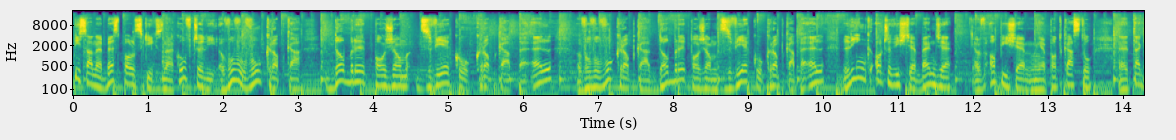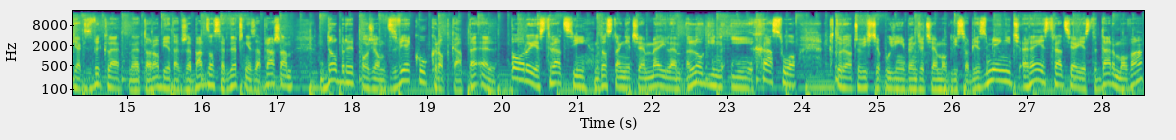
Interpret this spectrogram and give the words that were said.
pisane bez polskich znaków, czyli www.dobrypoziomdźwięku.pl www.dobrypoziomdźwięku.pl Link oczywiście będzie w opisie podcastu, e, tak jak zwykle e, to robię, także bardzo serdecznie zapraszam dobrypoziomdźwięku.pl Po rejestracji dostaniecie mailem login i hasło, które oczywiście później będziecie mogli sobie zmienić. Rejestracja jest darmowa.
